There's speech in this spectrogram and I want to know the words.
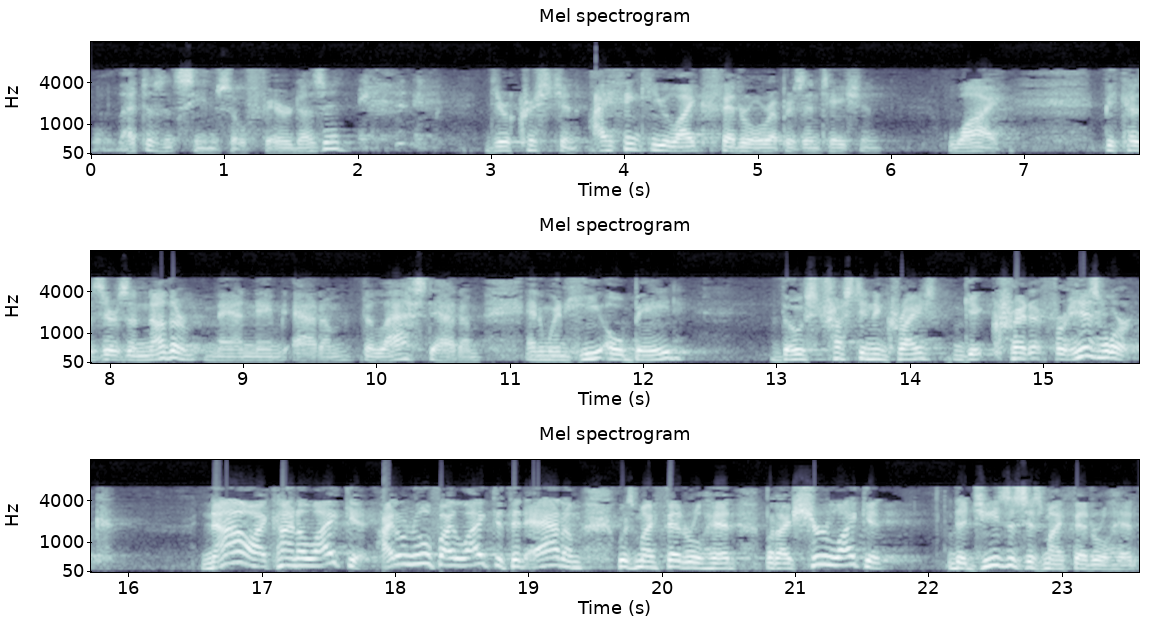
Well, that doesn't seem so fair, does it? Dear Christian, I think you like federal representation. Why? Because there's another man named Adam, the last Adam, and when he obeyed, those trusting in Christ get credit for his work. Now I kind of like it. I don't know if I liked it that Adam was my federal head, but I sure like it that Jesus is my federal head.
